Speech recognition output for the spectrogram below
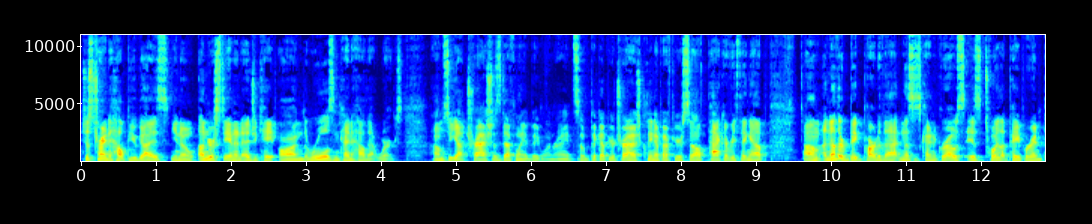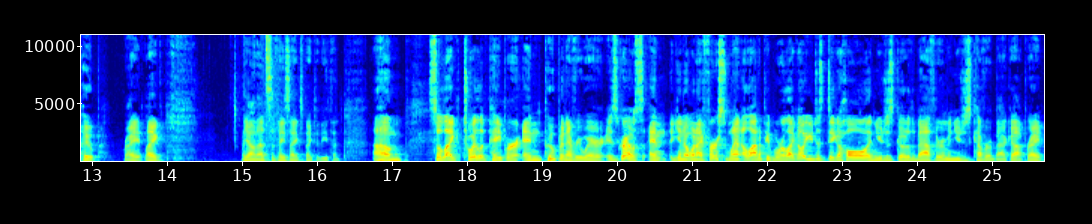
just trying to help you guys, you know, understand and educate on the rules and kind of how that works. Um, so yeah, trash is definitely a big one, right? So pick up your trash, clean up after yourself, pack everything up. Um, another big part of that, and this is kind of gross, is toilet paper and poop, right? Like, yeah, that's the face I expected, Ethan. Um, so like toilet paper and pooping everywhere is gross. And you know, when I first went, a lot of people were like, "Oh, you just dig a hole and you just go to the bathroom and you just cover it back up," right?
